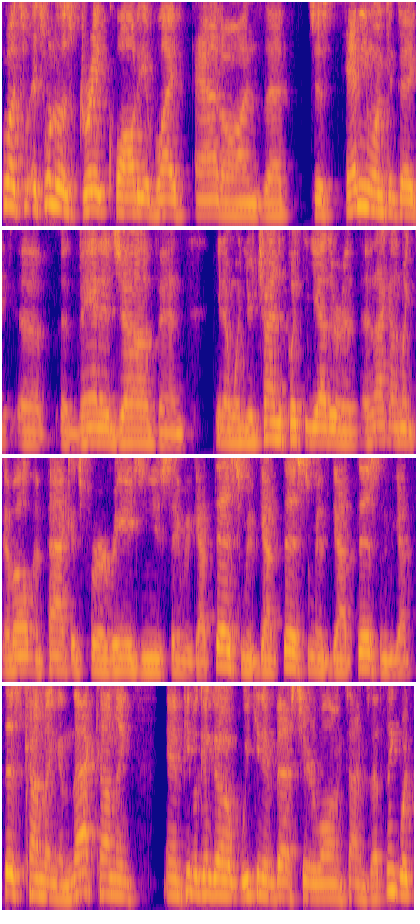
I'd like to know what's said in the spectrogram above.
Well, it's, it's one of those great quality of life add-ons that just anyone can take uh, advantage of. And, you know, when you're trying to put together an, an economic development package for a region, you say, we've got this and we've got this and we've got this and we've got this coming and that coming. And people can go, we can invest here a long time. Because I think what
